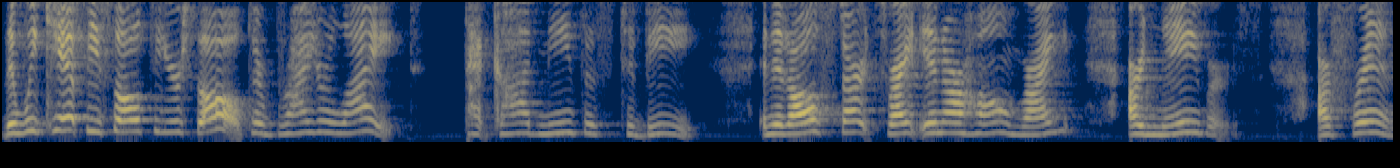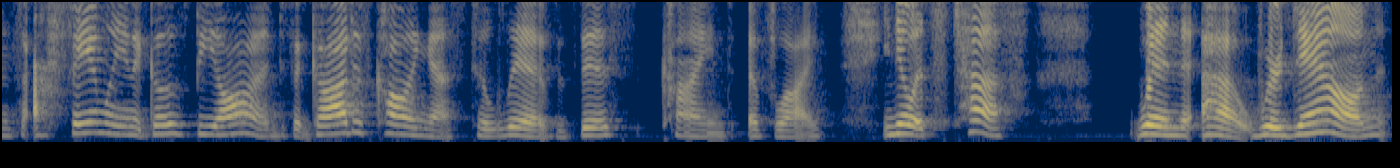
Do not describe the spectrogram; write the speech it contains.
then we can't be saltier salt or brighter light that God needs us to be. And it all starts right in our home, right? Our neighbors our friends, our family, and it goes beyond. But God is calling us to live this kind of life. You know, it's tough when uh, we're down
